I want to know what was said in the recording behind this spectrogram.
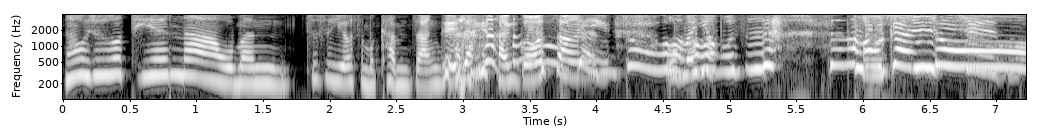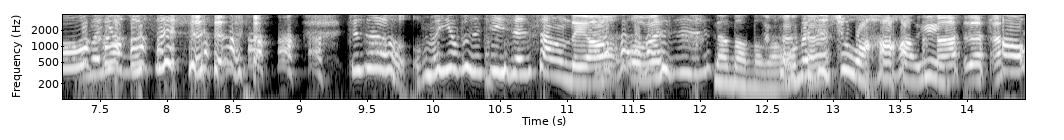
然后我就说：“天哪，我们就是有什么看章可以在韩国上映？我们又不是 真的好感动，我们又不是，就是我们又不是寄生上流，我们是……没有没有没有，我们是祝我好好运，超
